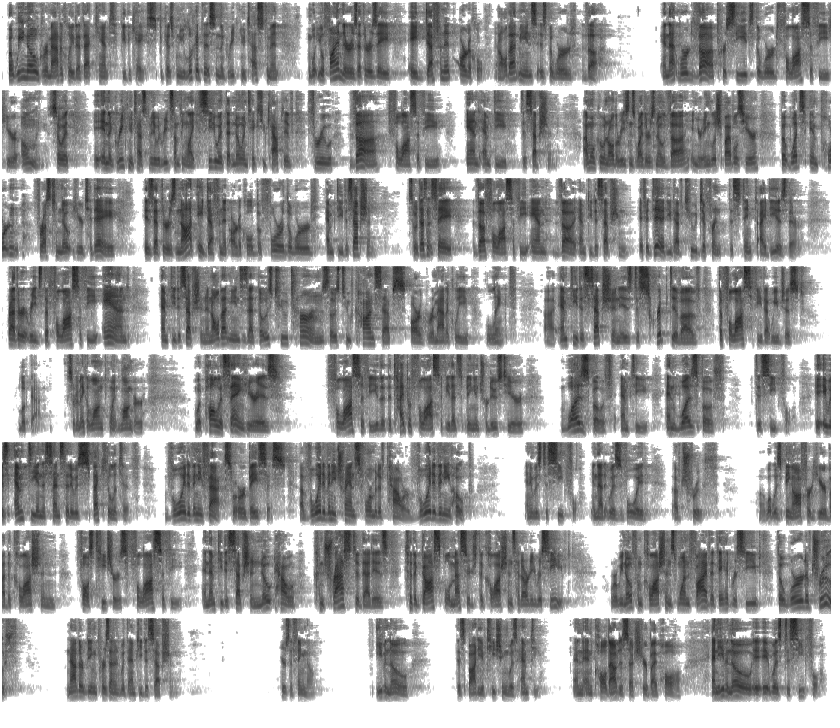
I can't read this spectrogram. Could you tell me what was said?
But we know grammatically that that can't be the case because when you look at this in the Greek New Testament, what you'll find there is that there is a, a definite article, and all that means is the word the. And that word the precedes the word philosophy here only. So it, in the Greek New Testament, it would read something like, see to it that no one takes you captive through the philosophy and empty deception. I won't go into all the reasons why there's no the in your English Bibles here, but what's important for us to note here today is that there is not a definite article before the word empty deception. So it doesn't say the philosophy and the empty deception. If it did, you'd have two different distinct ideas there. Rather, it reads the philosophy and empty deception. And all that means is that those two terms, those two concepts are grammatically linked. Uh, empty deception is descriptive of the philosophy that we've just looked at. So to make a long point longer, what Paul is saying here is philosophy, that the type of philosophy that's being introduced here was both empty and was both deceitful. It, was empty in the sense that it was speculative, void of any facts or basis, void of any transformative power, void of any hope. And it was deceitful in that it was void of truth. Uh, what was being offered here by the Colossian false teachers, philosophy and empty deception, note how contrastive that is to the gospel message the Colossians had already received where we know from Colossians 1 5 that they had received the word of truth. Now they're being presented with empty deception. Here's the thing though. Even though this body of teaching was empty and, and called out as such here by Paul, and even though it, it was deceitful,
